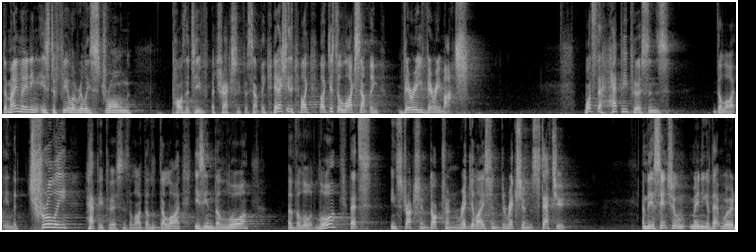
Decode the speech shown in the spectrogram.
The main meaning is to feel a really strong positive attraction for something. It actually, like, like just to like something very, very much. What's the happy person's delight in? The truly happy person's delight. The delight is in the law of the Lord. Law, that's instruction, doctrine, regulation, direction, statute. And the essential meaning of that word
